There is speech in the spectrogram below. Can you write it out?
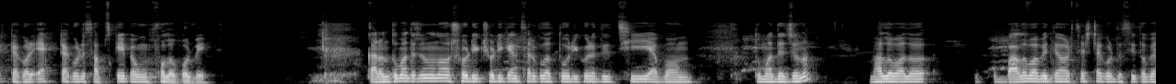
একটা করে একটা করে সাবস্ক্রাইব এবং ফলো করবে। কারণ তোমাদের জন্য সঠিক সঠিক অ্যান্সারগুলো তৈরি করে দিচ্ছি এবং তোমাদের জন্য ভালো ভালো, ভালোভাবে দেওয়ার চেষ্টা করতেছি। তবে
